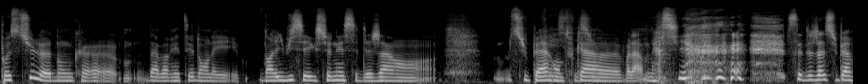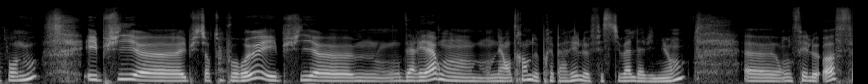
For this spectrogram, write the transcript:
postulent. Donc d'avoir été dans les, dans les 8 sélectionnés, c'est déjà un, super en tout cas euh, voilà merci. C'est déjà super pour nous. Et puis euh, et puis surtout pour eux. Et puis euh, derrière on, est en train de préparer le festival d'Avignon. On fait le off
